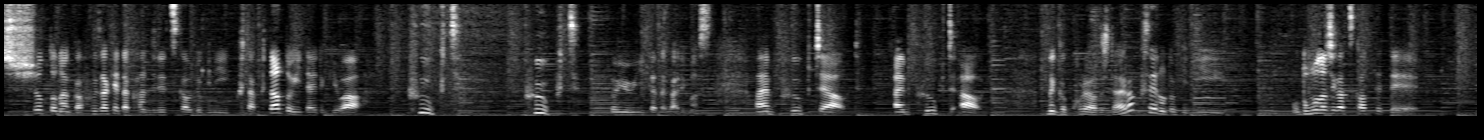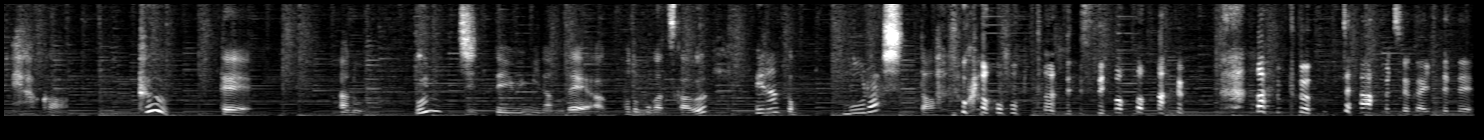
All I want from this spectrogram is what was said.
ちょっとなんかふざけた感じで使うときにクタクタと言いたいときは pooped pooped という言い方があります。I'm pooped out I'm pooped out なんかこれ私大学生の時にお友達が使っててえなんかプーってあのうんちっていう意味なのであ子供が使うえなんか漏らしたとか思ったんですよ。とか言ってて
